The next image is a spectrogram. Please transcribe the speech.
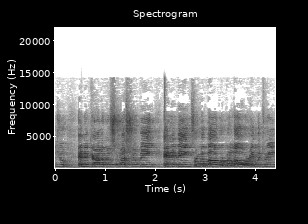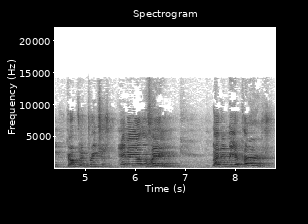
angel, any kind of a celestial being, any being from above or below or in between comes and preaches any other thing, let him be accursed.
